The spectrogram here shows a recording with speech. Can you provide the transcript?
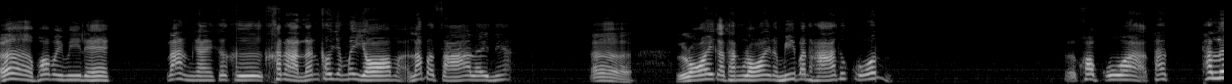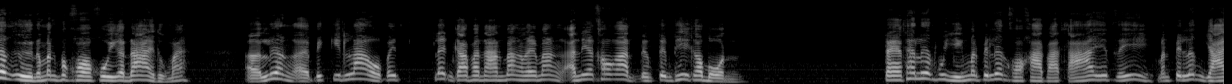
เออพราะไปมีเด็ก นั่นไงก็คือ ขนาดนั้นเขายังไม่ยอมรับภาษาอะไรเนี้ยเออ ร้อยกับทางร้อยนะมีปัญหาทุกคน ครอบครัวถ้าถ้าเรื่องอื่นมันพอคุยกันได้ถูกไหมเรื่องไปกินเหล้าไปเล่นการพนันบ้างอะไรบ้าง อันเนี้ยเขาก็เต็มเต็มที่ก็บน แต่ถ้าเรื่องผู้หญิงมันเป็นเรื่องขอขาดบาดตายเอฟซีมันเป็นเรื่องใหญ่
